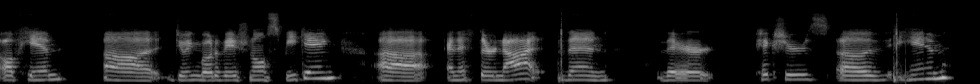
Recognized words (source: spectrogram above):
of him uh, doing motivational speaking. Uh, and if they're not, then they're pictures of him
